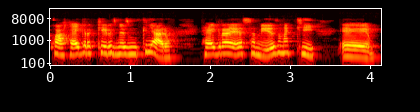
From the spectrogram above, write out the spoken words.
com a regra que eles mesmos criaram. Regra essa mesma que é,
